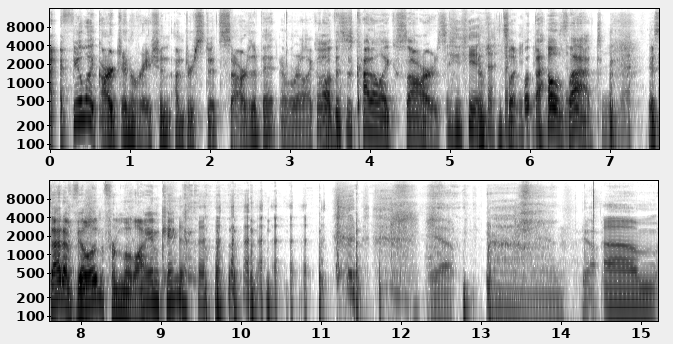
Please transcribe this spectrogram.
I feel like our generation understood SARS a bit, and we're like, "Oh, this is kind of like SARS." yeah, it's like, "What the hell is that? Yeah. Is that a villain from The Lion King?" yeah. yeah. Um,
